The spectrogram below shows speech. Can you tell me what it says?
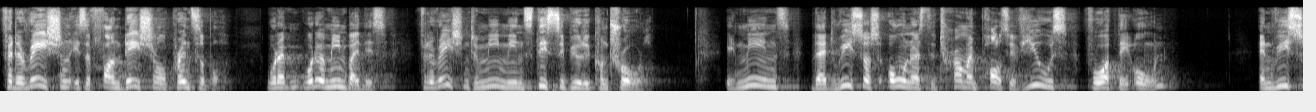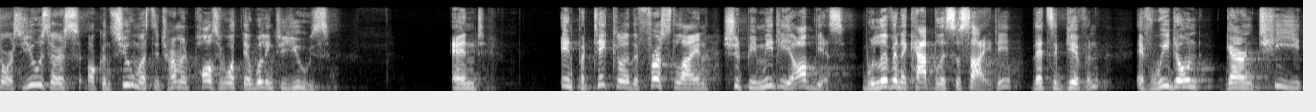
federation is a foundational principle. What, I, what do I mean by this? Federation to me means distributed control. It means that resource owners determine policy of use for what they own, and resource users or consumers determine policy of what they're willing to use. And in particular, the first line should be immediately obvious. We live in a capitalist society, that's a given. If we don't guarantee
